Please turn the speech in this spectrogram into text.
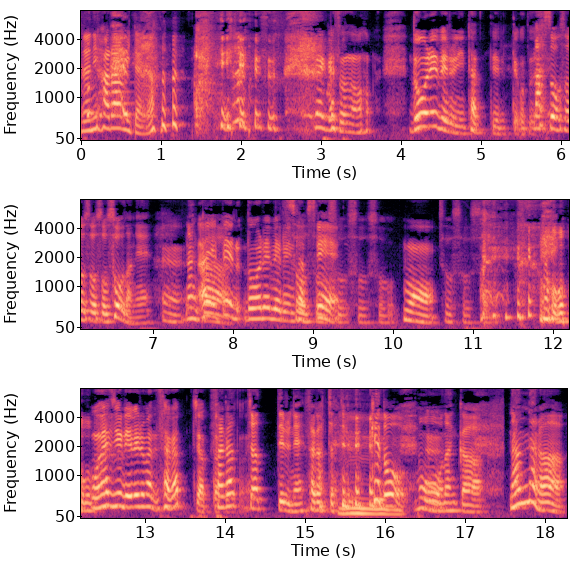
何腹みたいな。なんかその、同レベルに立ってるってことだあ、そうそうそうそう、そうだね。うん。なんかあえて同レベルに立そうってそう、そうそう。もそうそうそう。もう、う、同じレベルまで下がっちゃった下がっちゃってるね。下がっちゃってうんる。けど、もうなんか、なんなら、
